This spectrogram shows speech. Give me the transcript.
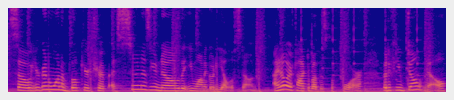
So you're gonna wanna book your trip as soon as you know that you wanna go to Yellowstone. I know I've talked about this before, but if you don't know,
